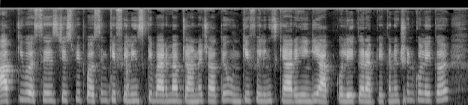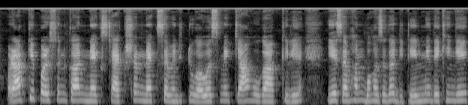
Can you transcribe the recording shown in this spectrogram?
आपकी वर्सेस जिस भी पर्सन की फीलिंग्स के बारे में आप जानना चाहते हो उनकी फीलिंग्स क्या रहेंगी आपको लेकर आपके कनेक्शन को लेकर और आपके पर्सन का next action next seventy two hours में क्या होगा आपके लिए ये सब हम बहुत ज़्यादा डिटेल में देखेंगे।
